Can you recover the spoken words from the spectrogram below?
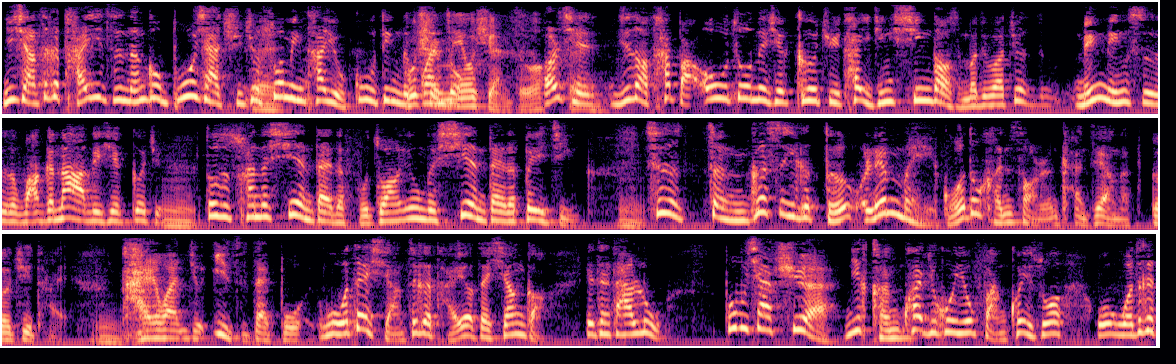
你想这个台一直能够播下去，就说明他有固定的观众。不是没有选择。而且你知道，他把欧洲那些歌剧，他已经新到什么地方？就明明是瓦格纳那些歌剧，都是穿的现代的服装，用的现代的背景。嗯，是整个是一个德，连美国都很少人看这样的歌剧台。嗯，台湾就一直在播。我在想，这个台要在香港，要在大陆。播不下去啊！你很快就会有反馈，说我我这个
